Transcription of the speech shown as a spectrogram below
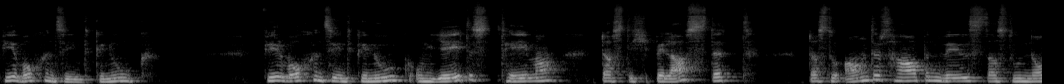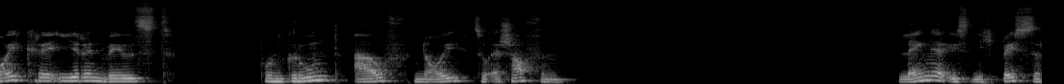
Vier Wochen sind genug. Vier Wochen sind genug, um jedes Thema, das dich belastet, das du anders haben willst, das du neu kreieren willst, von Grund auf neu zu erschaffen. Länger ist nicht besser.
